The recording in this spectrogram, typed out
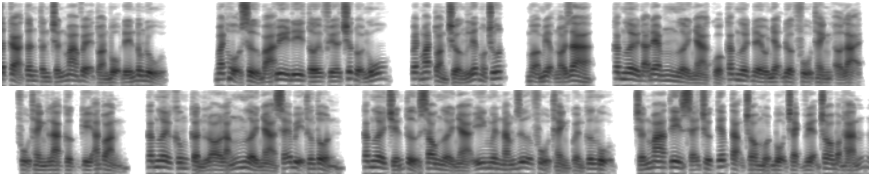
tất cả tân tân chấn ma vệ toàn bộ đến đông đủ. Bách hộ sử bá huy đi tới phía trước đội ngũ, quét mắt toàn trường liếc một chút, mở miệng nói ra, các ngươi đã đem người nhà của các ngươi đều nhận được phụ thành ở lại, phụ thành là cực kỳ an toàn, các ngươi không cần lo lắng người nhà sẽ bị thương tổn, các ngươi chiến tử sau người nhà y nguyên nắm giữ phụ thành quyền cư ngụ trấn ma ti sẽ trực tiếp tặng cho một bộ trạch viện cho bọn hắn,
